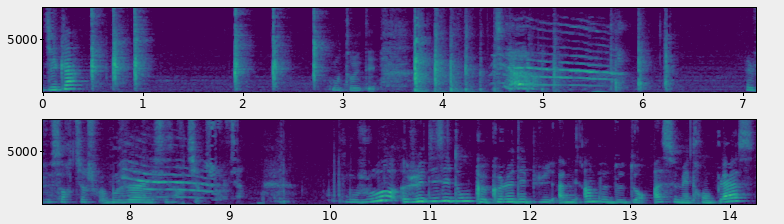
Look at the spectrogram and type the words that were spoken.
Jeka Autorité. Elle veut sortir, je crois. Bon, je vais la laisser sortir, je reviens. Bonjour, je disais donc que le début a mis un peu de temps à se mettre en place,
